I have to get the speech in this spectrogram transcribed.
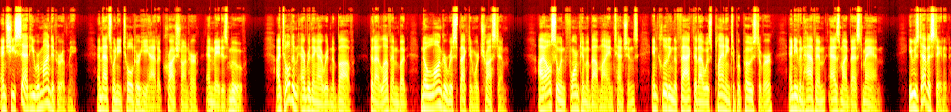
and she said he reminded her of me, and that's when he told her he had a crush on her and made his move. I told him everything I written above, that I love him but no longer respect him or trust him. I also informed him about my intentions, including the fact that I was planning to propose to her and even have him as my best man. He was devastated,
